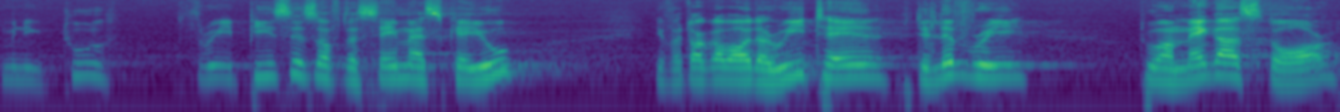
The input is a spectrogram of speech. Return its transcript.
meaning two, three pieces of the same SKU. If I talk about a retail delivery to a mega store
